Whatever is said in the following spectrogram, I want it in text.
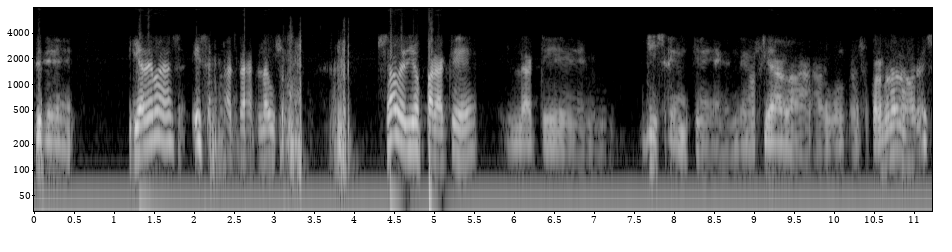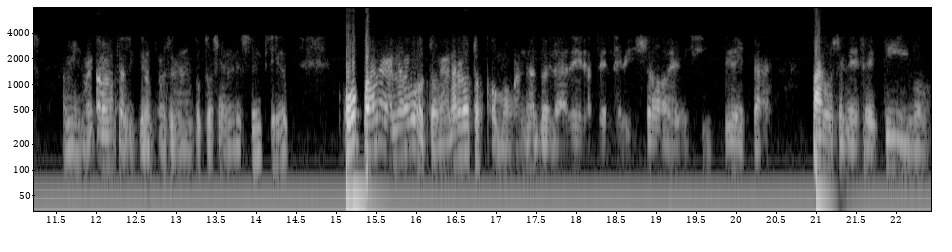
este, y además esa plata la usó, sabe Dios para qué, la que dicen que negociaba a algunos de sus colaboradores, a mí no me consta, así que no puedo hacer una imputación en ese sentido, o para ganar votos, ganar votos como mandando heladera, televisores, bicicleta, pagos en efectivo.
